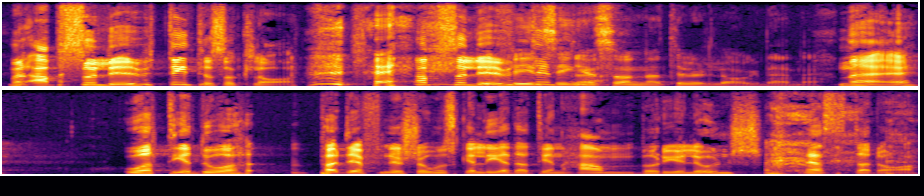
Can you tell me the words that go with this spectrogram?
Men absolut inte såklart. Absolut det finns inte. ingen sån naturlag där. nej. Nej. Och att det då per definition ska leda till en hamburgerlunch nästa dag.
